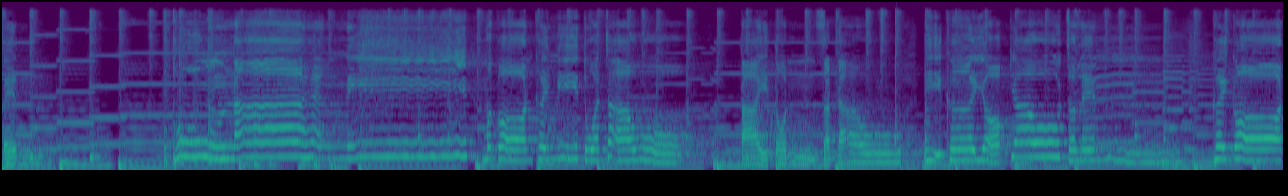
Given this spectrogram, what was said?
เป็นทุ่ง เมื่อก่อนเคยมีตัวเจ้า ใต้ต้นสะเดา พี่เคยหยอกเย้าจนเล่น เคยกอด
